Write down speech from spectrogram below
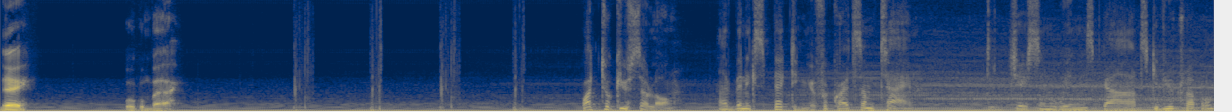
Hey, welcome back. What took you so long? I've been expecting you for quite some time. Did Jason Wynn's guards give you trouble?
